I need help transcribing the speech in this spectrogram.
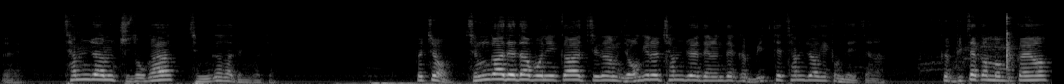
네, 참조하는 주소가 증가가 된 거죠. 그렇죠? 증가되다 보니까 지금 여기를 참조해야 되는데 그 밑에 참조하게끔 돼 있잖아. 그 밑에 거 한번 볼까요?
